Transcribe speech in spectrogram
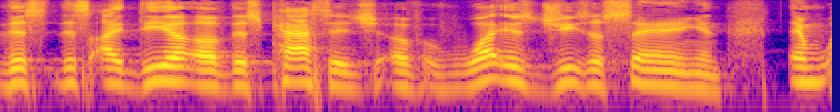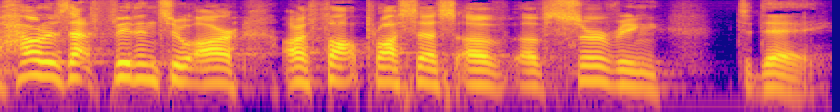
this, this idea of this passage of, of what is Jesus saying and, and how does that fit into our, our thought process of, of serving today.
